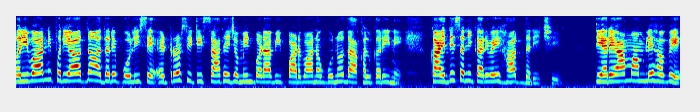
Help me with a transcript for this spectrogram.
પરિવારની ફરિયાદના આધારે પોલીસે એટ્રોસિટી સાથે જમીન પડાવી પાડવાનો ગુનો દાખલ કરીને કાયદેસરની કાર્યવાહી હાથ ધરી છે. ત્યારે આ મામલે હવે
